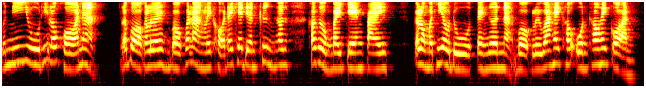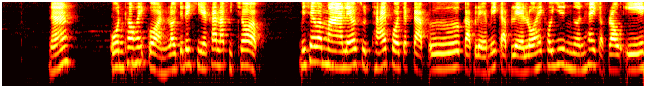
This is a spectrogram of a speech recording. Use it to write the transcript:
มันมีอยู่ที่เราขอน่ะ แล้วบอกเลย บอกฝรั่งเลยขอได้แค่เดือนครึ่งเขาเขาส่งใบแจงไป ก็ลองมาเที่ยวดูแต่เงินน่ะ บอกเลยว่าให้เขาโอนเข้าให้ก่อน นะ โอนเข้าให้ก่อน เราจะได้เคลียร์ค่ารับผิดชอบไม่ใช่ว่ามาแล้วสุดท้ายพอจะกลับเออกลับแหล่ไม่กลับแหล่รอให้เขายื่นเงินให้กับเราเอง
